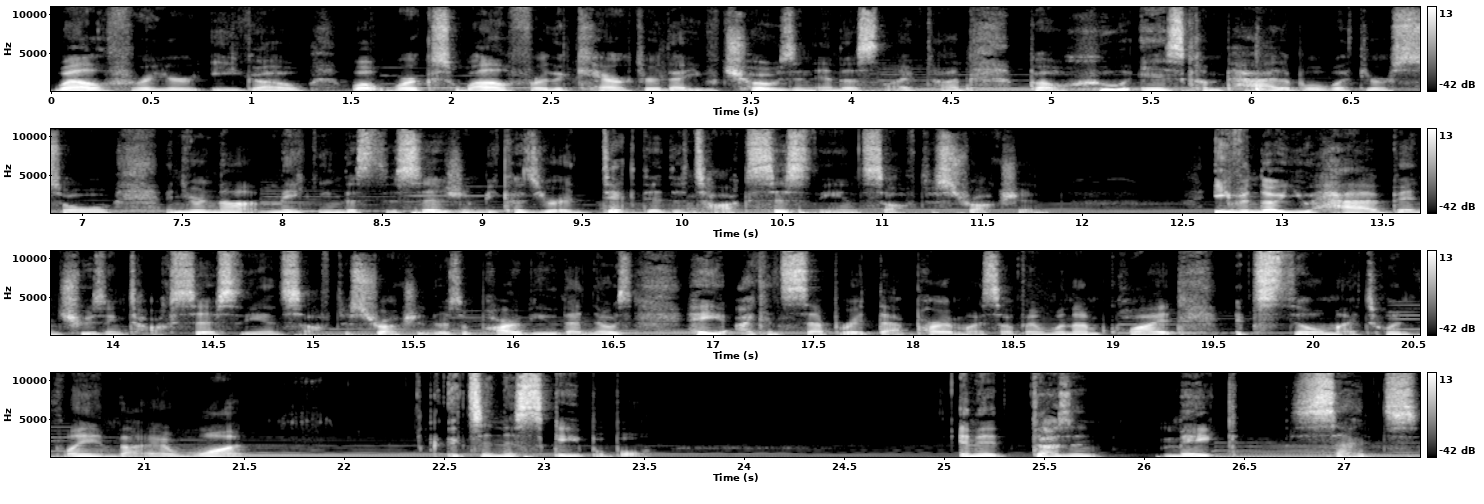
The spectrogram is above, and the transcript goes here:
well for your ego, what works well for the character that you've chosen in this lifetime, but who is compatible with your soul. And you're not making this decision because you're addicted to toxicity and self destruction even though you have been choosing toxicity and self destruction. There's a part of you that knows, hey, I can separate that part of myself. And when I'm quiet, it's still my twin flame that I want. It's inescapable. And it doesn't make sense.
